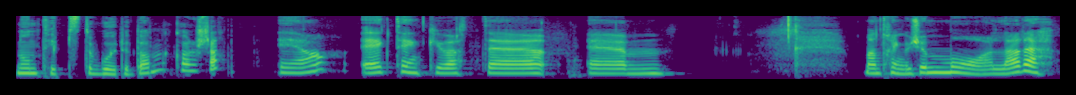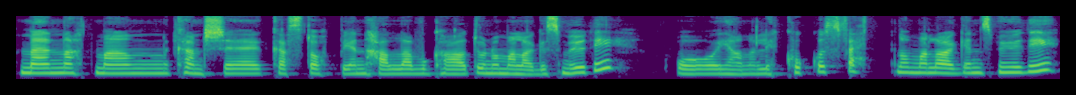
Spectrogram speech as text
noen tips til hvordan, kanskje? Ja, jeg tenker jo at eh, Man trenger jo ikke måle det, men at man kanskje kaster oppi en halv avokado når man lager smoothie, og gjerne litt kokosfett når man lager en smoothie.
